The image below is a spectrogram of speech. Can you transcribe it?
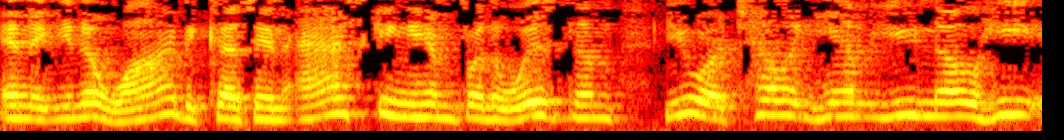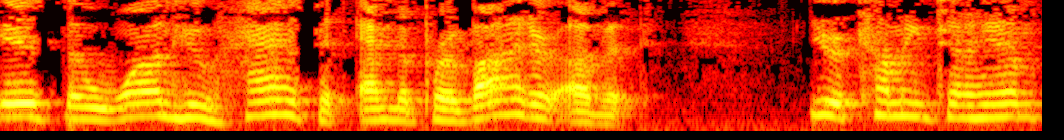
And you know why? Because in asking Him for the wisdom, you are telling Him you know He is the one who has it and the provider of it. You're coming to Him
